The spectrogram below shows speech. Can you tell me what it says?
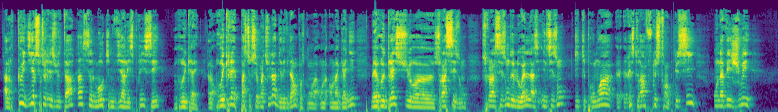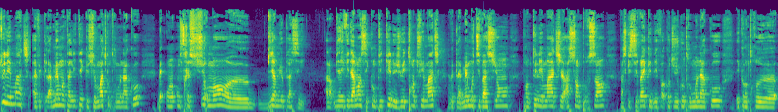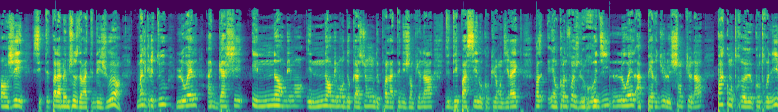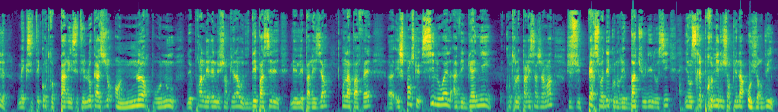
Alors, que dire sur ce résultat? Un seul mot qui me vient à l'esprit, c'est regret. Alors, regret, pas sur ce match-là, bien évidemment, parce qu'on a, on a, gagné, mais regret sur, euh, sur la saison. Sur la saison de l'OL, une saison qui, qui, pour moi, restera frustrante. Que si on avait joué tous les matchs avec la même mentalité que ce match contre Monaco, ben, on, serait sûrement euh, bien mieux placé. Alors bien évidemment, c'est compliqué de jouer 38 matchs avec la même motivation, prendre tous les matchs à 100%, parce que c'est vrai que des fois quand tu joues contre Monaco et contre euh, Angers, c'est peut-être pas la même chose dans la tête des joueurs. Malgré tout, l'OL a gâché énormément, énormément d'occasions de prendre la tête du championnat, de dépasser nos concurrents directs. Et encore une fois, je le redis, l'OL a perdu le championnat pas contre, contre Lille, mais que c'était contre Paris. C'était l'occasion en or pour nous de prendre les rênes du championnat ou de dépasser les, les, Parisiens. On l'a pas fait. Euh, et je pense que si l'OL avait gagné contre le Paris Saint-Germain, je suis persuadé qu'on aurait battu Lille aussi et on serait premier du championnat aujourd'hui.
